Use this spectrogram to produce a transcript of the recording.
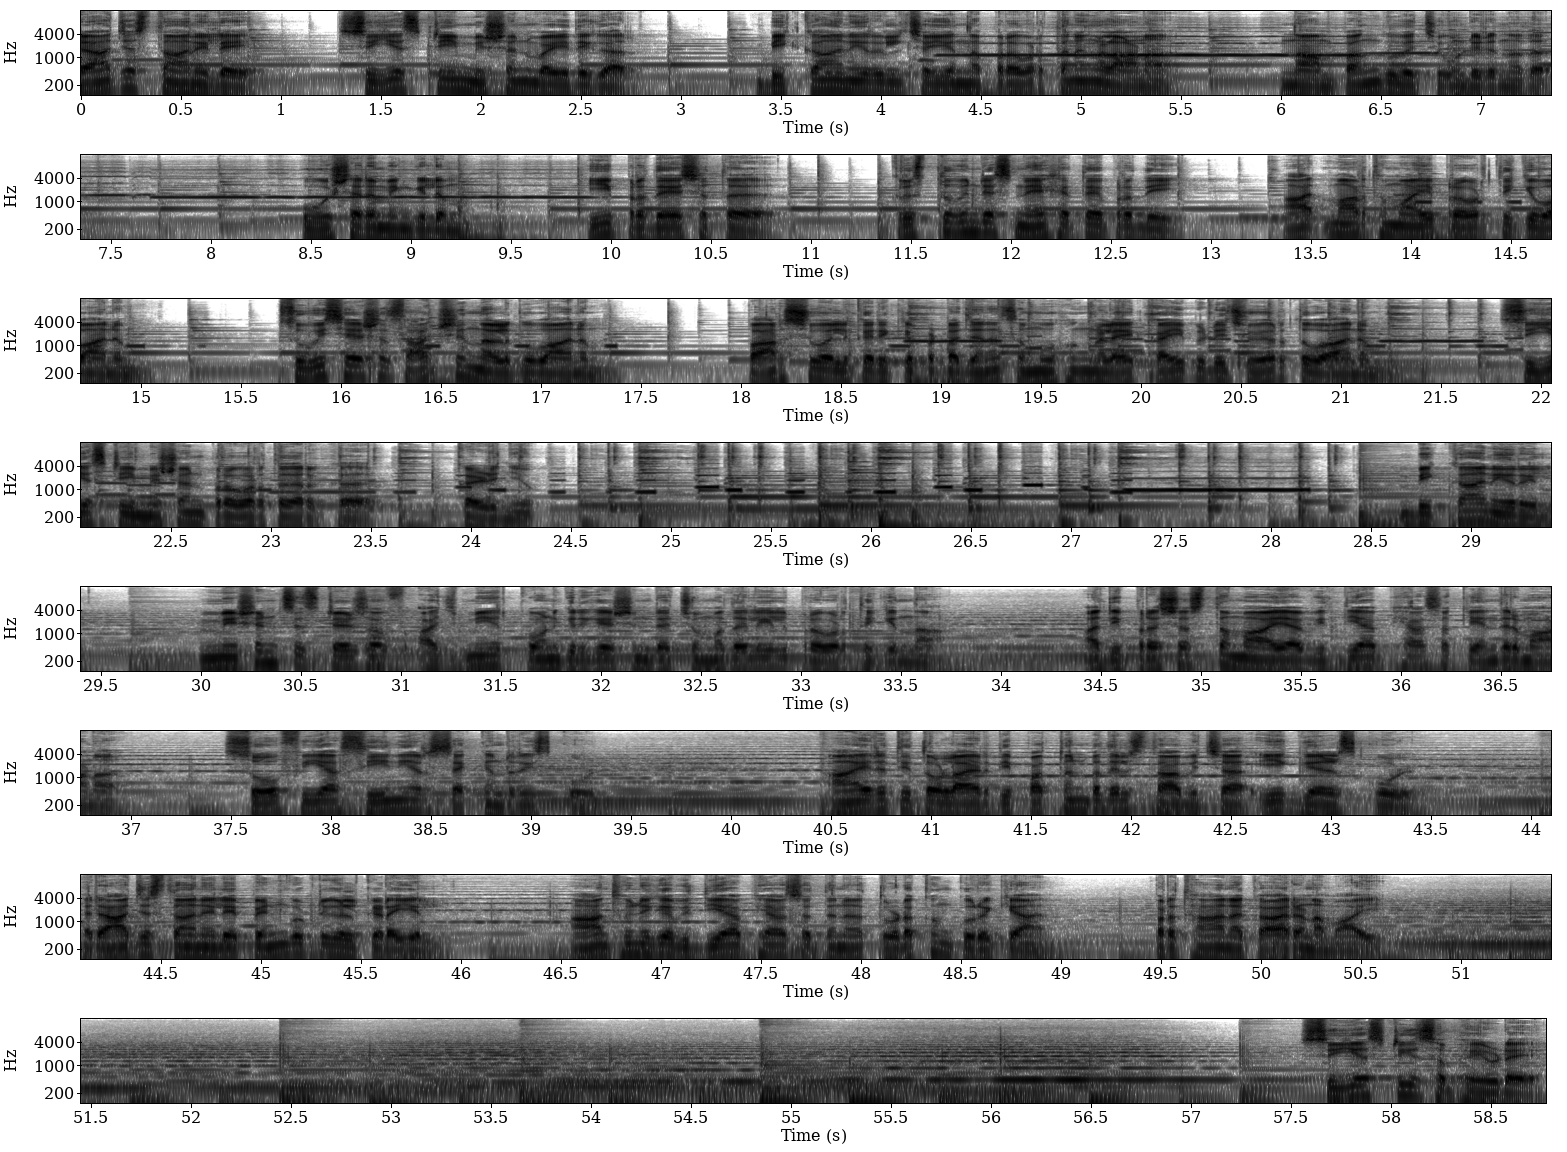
രാജസ്ഥാനിലെ C S T mission വൈദികർ ബിക്കാനീറിൽ ചെയ്യുന്ന പ്രവർത്തനങ്ങളാണ് നാം പങ്കുവെച്ചുകൊണ്ടിരുന്നത്. ഊഷരമെങ്കിലും ഈ പ്രദേശത്ത് ക്രിസ്തുവിന്റെ സ്നേഹത്തെ പ്രതി ആത്മാർത്ഥമായി പ്രവർത്തിക്കുവാനും സുവിശേഷ സാക്ഷ്യം നൽകുവാനും പാർശ്വവൽക്കരിക്കപ്പെട്ട ജനസമൂഹങ്ങളെ കൈപിടിച്ചുയർത്തുവാനും സി എസ് ടി മിഷൻ പ്രവർത്തകർക്ക് കഴിഞ്ഞു. ബിക്കാനീറിൽ മിഷൻ സിസ്റ്റേഴ്സ് ഓഫ് അജ്മീർ കോൺഗ്രിഗേഷന്റെ ചുമതലയിൽ പ്രവർത്തിക്കുന്ന അതിപ്രശസ്തമായ വിദ്യാഭ്യാസ കേന്ദ്രമാണ് സോഫിയ സീനിയർ സെക്കൻഡറി സ്കൂൾ. ആയിരത്തി തൊള്ളായിരത്തി പത്തൊൻപതിൽ സ്ഥാപിച്ച ഈ ഗേൾസ് സ്കൂൾ രാജസ്ഥാനിലെ പെൺകുട്ടികൾക്കിടയിൽ ആധുനിക വിദ്യാഭ്യാസത്തിന് തുടക്കം കുറിക്കാൻ പ്രധാന കാരണമായി. സി എസ് ടി സഭയുടെ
